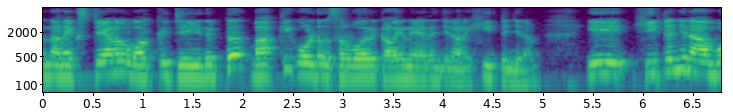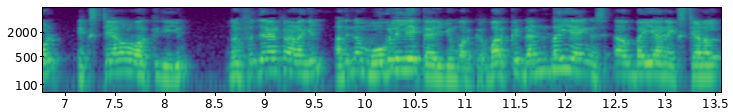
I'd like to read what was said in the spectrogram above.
എന്താണ് എക്സ്റ്റേണൽ വർക്ക് ചെയ്തിട്ട് ബാക്കി കോൾഡ് റിസർവോയർ കളയുന്ന ഏത് എഞ്ചിനാണ് ഹീറ്റ് എഞ്ചിനാണ് ഈ ഹീറ്റ് എഞ്ചിൻ ആകുമ്പോൾ എക്സ്റ്റേണൽ വർക്ക് ചെയ്യും. റെഫ്രിജറേറ്റർ ആണെങ്കിൽ അതിന്റെ മുകളിലേക്കായിരിക്കും work work done by by an external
